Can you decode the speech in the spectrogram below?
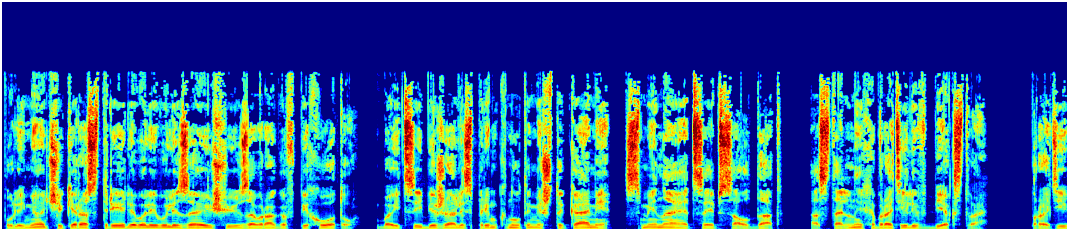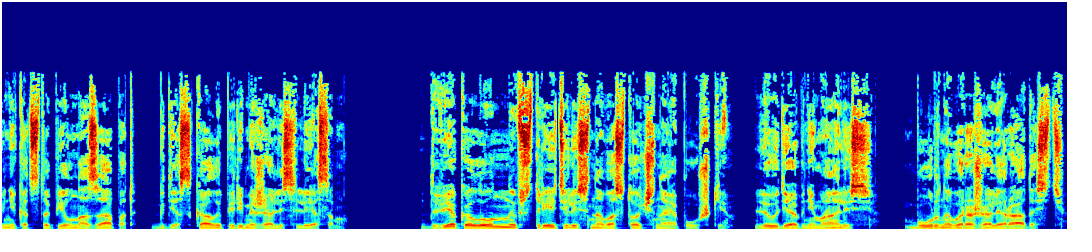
Пулеметчики расстреливали вылезающую из оврагов пехоту. Бойцы бежали с примкнутыми штыками, сминая цепь солдат. Остальных обратили в бегство. Противник отступил на запад, где скалы перемежались лесом. Две колонны встретились на восточной опушке. Люди обнимались, бурно выражали радость.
